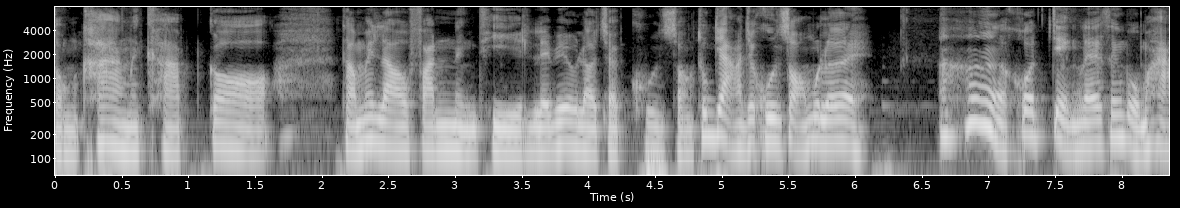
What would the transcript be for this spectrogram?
สองข้างนะครับ ก็ทำให้เราฟันหนึ่งทีเลเวลเราจะคูณ 2 ทุกอย่างจะคูณ 2 หมดเลยเออโคตรเจ๋งเลยซึ่งผมหา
